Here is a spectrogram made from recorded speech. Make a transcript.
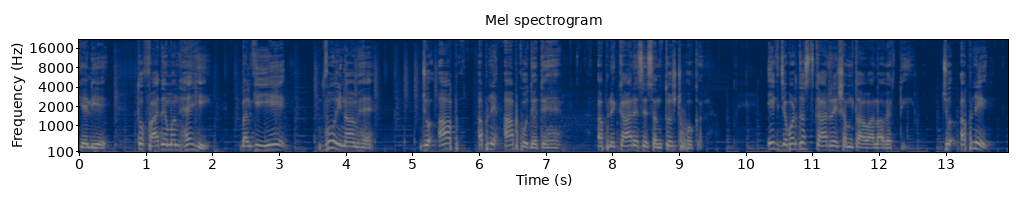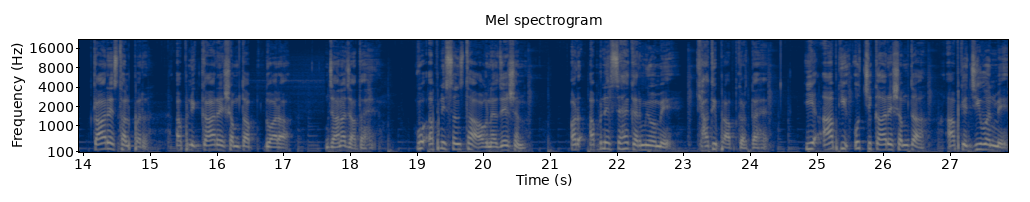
के लिए तो फ़ायदेमंद है ही, बल्कि ये वो इनाम है जो आप अपने आप को देते हैं, अपने कार्य से संतुष्ट होकर। एक ज़बरदस्त कार्य क्षमता वाला व्यक्ति जो अपने कार्यस्थल पर अपनी कार्य क्षमता द्वारा जाना जाता है। वो अपनी संस्था ऑर्गेनाइजेशन और अपने सहकर्मियों में ख्याति प्राप्त करता है। ये आपकी उच्च कार्य क्षमता आपके जीवन में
